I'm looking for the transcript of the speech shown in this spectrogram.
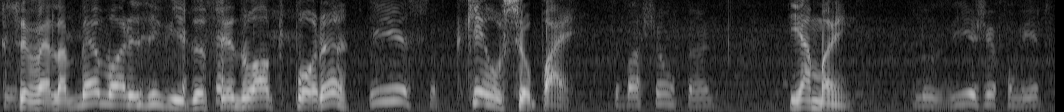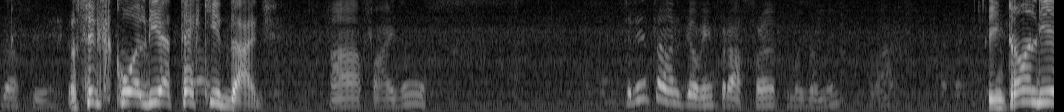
Você vai lá Memórias e Vidas. Você é do Alto Porã? Isso, Quem é o seu pai? Sebastião Candes, E a mãe? Luzia Giacometti da Silva. Você ficou ali até que idade? Ah, faz uns 30 anos que eu vim pra Franca, mais ou menos. Então ali,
